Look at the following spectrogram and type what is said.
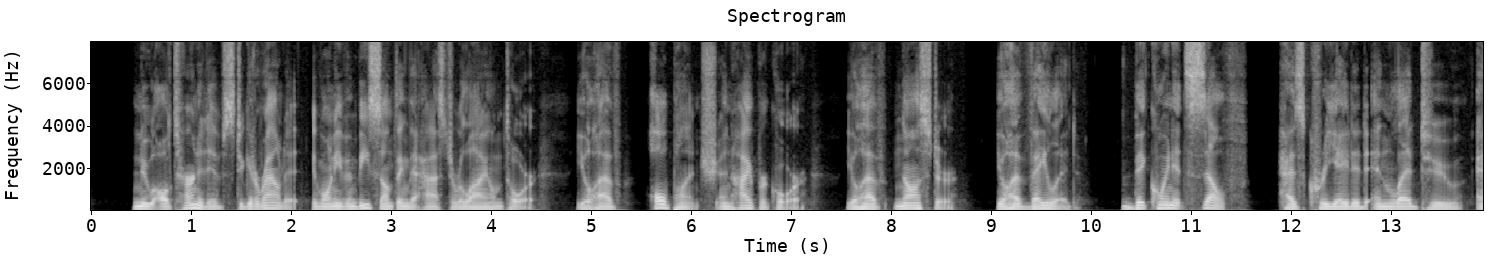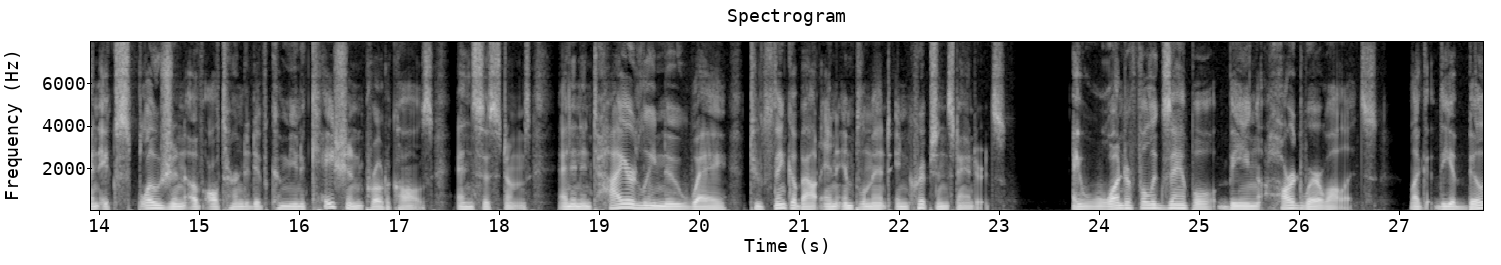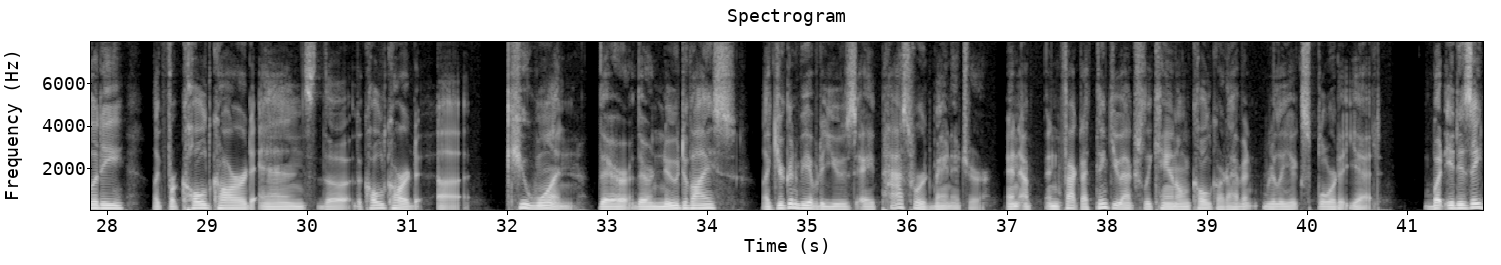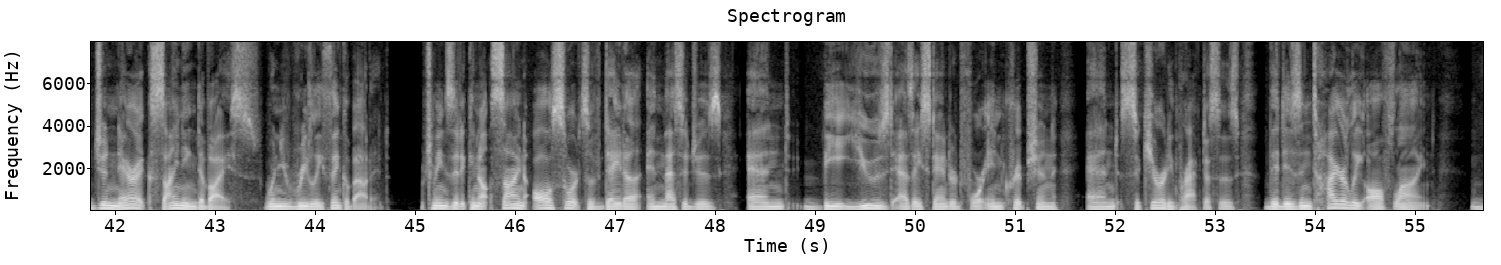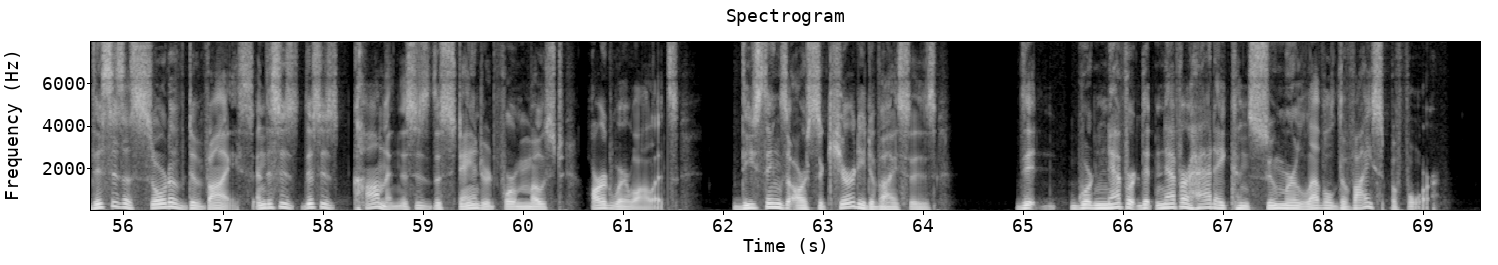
new alternatives to get around it. It won't even be something that has to rely on Tor. You'll have Hole Punch and Hypercore. You'll have Nostr. You'll have Veilid. Bitcoin itself has created and led to an explosion of alternative communication protocols and systems, and an entirely new way to think about and implement encryption standards. A wonderful example being hardware wallets, like the ability, like for Coldcard and the the Coldcard uh, Q1, their their new device, like you're going to be able to use a password manager and in fact, I think you actually can on Coldcard. I haven't really explored it yet. But it is a generic signing device when you really think about it, which means that it cannot sign all sorts of data and messages and be used as a standard for encryption and security practices that is entirely offline. This is a sort of device, and this is this is common. This is the standard for most hardware wallets. These things are security devices that were never that never had a consumer level device before.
